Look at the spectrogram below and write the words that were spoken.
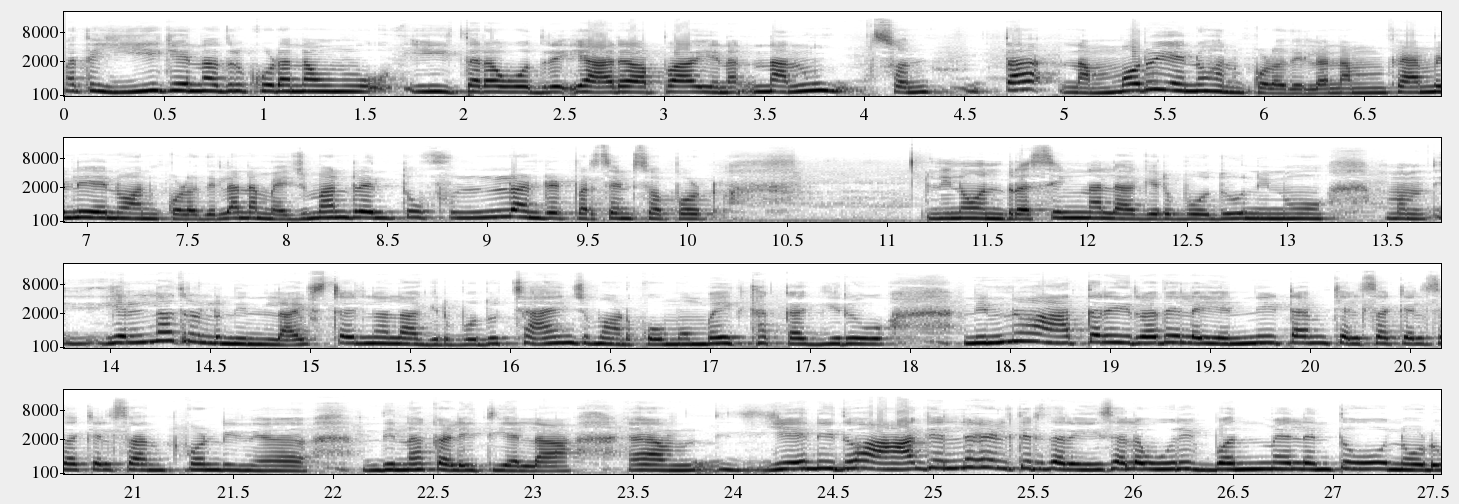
ಮತ್ತು ಈಗೇನಾದರೂ ಕೂಡ ನಾವು ಈ ಥರ ಹೋದರೆ ಯಾರಪ್ಪ, ಏನ ನನ್ನ ಸ್ವಂತ ನಮ್ಮವರು ಏನೂ ಅಂದ್ಕೊಳ್ಳೋದಿಲ್ಲ ನಮ್ಮ ಫ್ಯಾಮಿಲಿ ಏನೂ ಅಂದ್ಕೊಳ್ಳೋದಿಲ್ಲ ನಮ್ಮ ಯಜಮಾನ್ರಂತೂ ಫುಲ್ ಹಂಡ್ರೆಡ್ ಪರ್ಸೆಂಟ್ ಸಪೋರ್ಟ್ ನೀನು ಒಂದು ಡ್ರೆಸ್ಸಿಂಗ್ನಲ್ಲಾಗಿರ್ಬೋದು ನೀನು ಎಲ್ಲದರಲ್ಲೂ ನಿನ್ನ ಲೈಫ್ ಸ್ಟೈಲ್ನಲ್ಲಾಗಿರ್ಬೋದು ಚೇಂಜ್ ಮಾಡ್ಕೊ, ಮುಂಬೈಗೆ ತಕ್ಕಾಗಿರು. ನಿನ್ನೂ ಆ ಥರ ಇರೋದಿಲ್ಲ ಎನಿ ಟೈಮ್ ಕೆಲಸ ಕೆಲಸ ಕೆಲಸ ಅಂದ್ಕೊಂಡು ದಿನ ಕಳೀತೀಯಲ್ಲ. ಏನಿದು, ಹಾಗೆಲ್ಲ ಹೇಳ್ತಿರ್ತಾರೆ. ಈ ಸಲ ಊರಿಗೆ ಬಂದ ಮೇಲಂತೂ ನೋಡು,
